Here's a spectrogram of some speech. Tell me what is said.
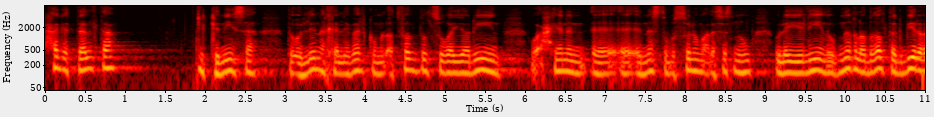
الحاجة الثالثة الكنيسة تقول لنا خلي بالكم الأطفال دول صغيرين وأحيانا الناس تبص لهم على أساس أنهم قليلين وبنغلط غلطة كبيرة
